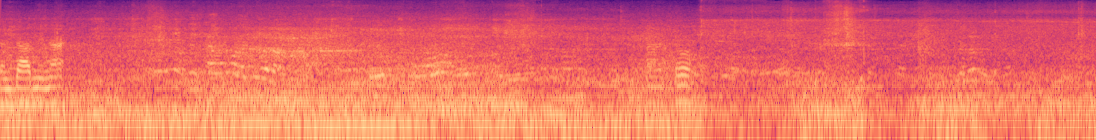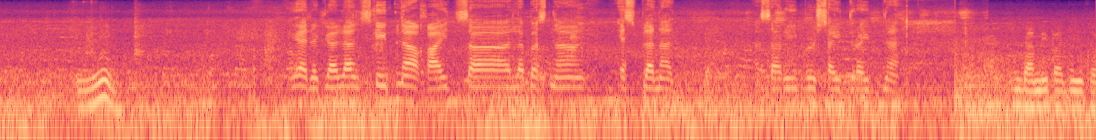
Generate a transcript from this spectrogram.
Ang dami na. Ito. Yun. Yeah, nagla-landscape na kahit sa labas ng Esplanade. Nasa Riverside Drive na. Ang dami pa dito.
